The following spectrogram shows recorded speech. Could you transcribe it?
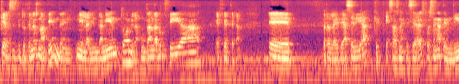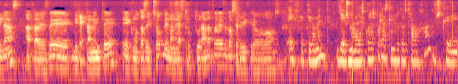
que las instituciones no atienden, ni el ayuntamiento, ni la Junta de Andalucía, etc. pero la idea sería que esas necesidades fuesen atendidas a través de, directamente, eh, como tú has dicho, de manera estructural a través de los servicios. Efectivamente, y es una de las cosas por las que nosotros trabajamos, que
